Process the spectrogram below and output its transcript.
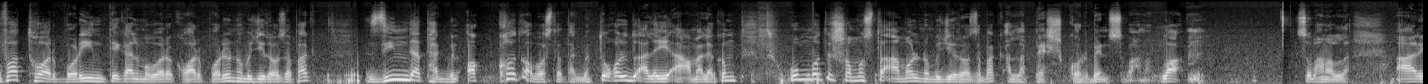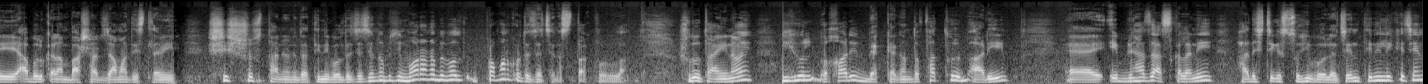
উফাত হওয়ার পরে ইন্তেকাল মোবারক হওয়ার পরেও নবীজি রওজাপাক জিন্দা থাকবেন অক্ষত অবস্থা থাকবেন। তো অরিদ আলাই আমালাকুম উম্মতের সমস্ত আমল নবীজি রওজাপাক আল্লাহ পেশ করবেন সুবহানাল্লাহ। সুবহানাল্লাহ। আর এই আবুল কালাম বাসার জামাত ইসলামী শীর্ষস্থানীয় নেতা, তিনি বলতে চাইছেন নবীজি মরানবী বলতে প্রমাণ করতে চাচ্ছেন আস্তাকফুল্লাহ শুধু তাই নয় ইহুল বখারির ব্যাখ্যাগ্রন্থ ফাতুল বাড়ি ইবনে হাজা আসকালানি হাদিসটিকে সহি বলেছেন। তিনি লিখেছেন,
